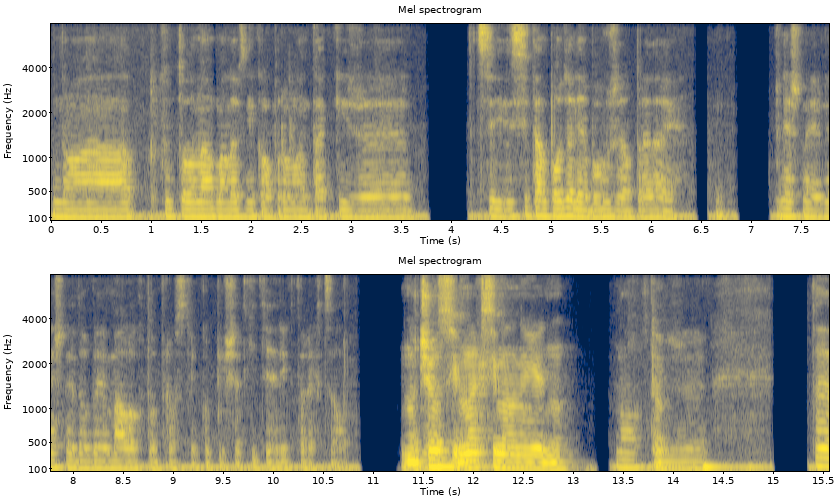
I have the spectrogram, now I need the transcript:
No a tuto nám ale vznikol problém taký, že si, si tam podelia bohužiaľ predaje. V dnešnej, v dnešnej dobe málo kto proste kúpi všetky tie hry, ktoré chcel. No čo si, maximálne jednu. No, takže... To je,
